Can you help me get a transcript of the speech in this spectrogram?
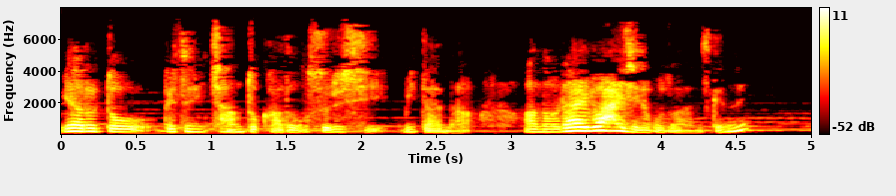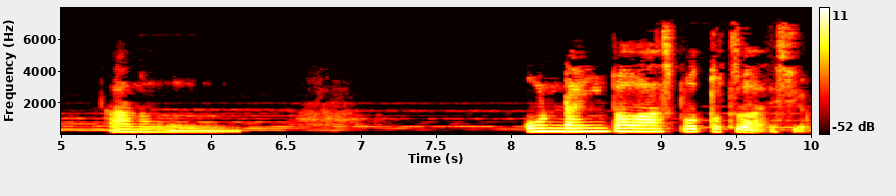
やると別にちゃんと稼働するし、みたいな、あの、ライブ配信のことなんですけどね。あのオンラインパワースポットツアーですよ。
